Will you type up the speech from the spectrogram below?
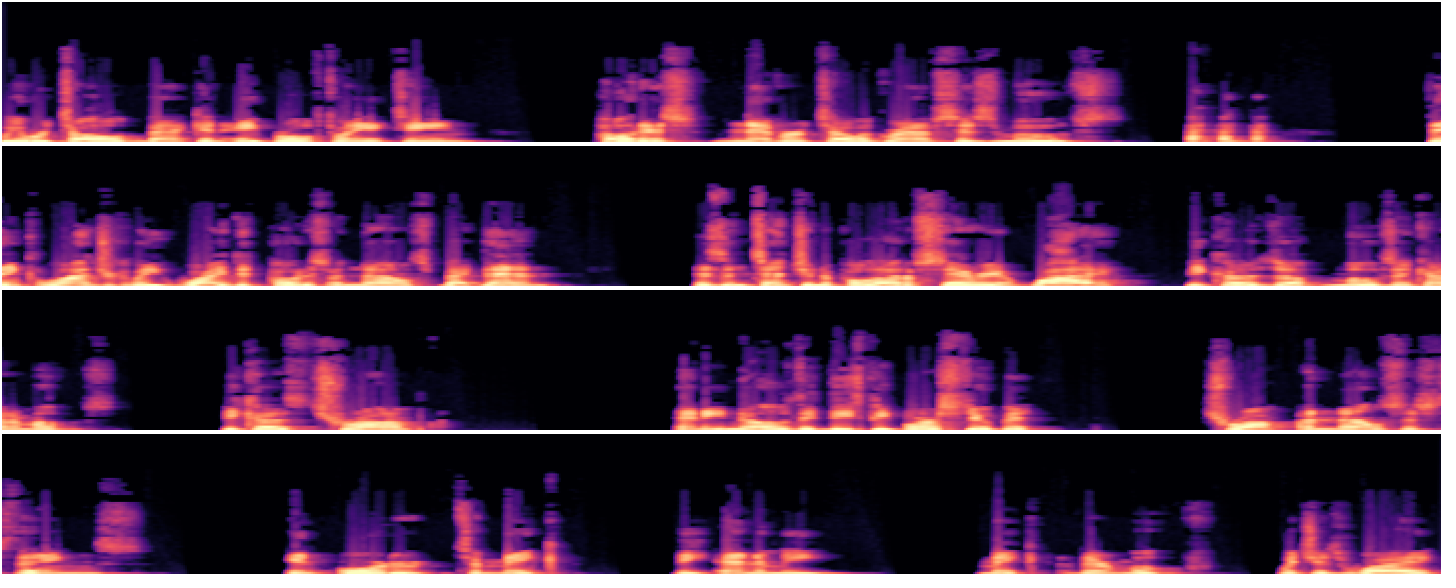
We were told back in April of 2018 POTUS never telegraphs his moves. Think logically, why did POTUS announce back then his intention to pull out of Syria? Why? Because of moves and of moves. Because Trump, and he knows that these people are stupid, Trump announces things in order to make the enemy make their move, which is why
